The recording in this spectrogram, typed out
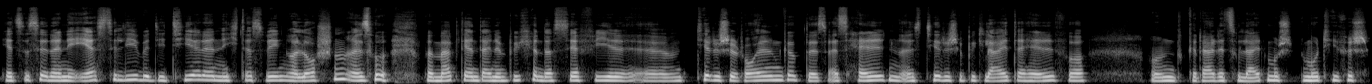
Jetzt ist ja deine erste Liebe die Tiere nicht deswegen erloschen. Also man merkt ja in deinen Büchern, dass es sehr viel äh, tierische Rollen gibt, als, als Helden, als tierische Begleiter, Helfer und geradezu leitmotivisch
